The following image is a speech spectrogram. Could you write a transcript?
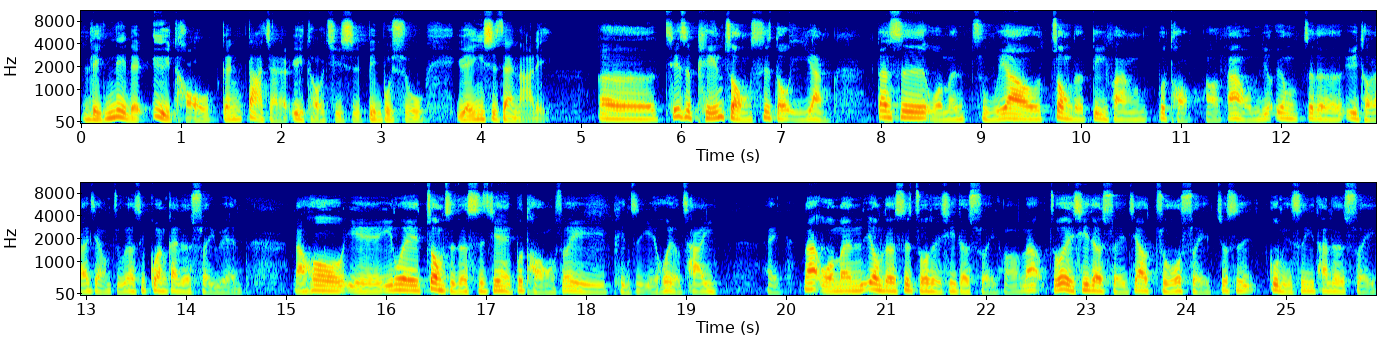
林内的芋头跟大甲的芋头其实并不输，原因是在哪里？呃，其实品种是都一样，但是我们主要种的地方不同啊。当然，我们就用这个芋头来讲，主要是灌溉的水源。然后也因为种植的时间也不同，所以品质也会有差异。哎，那我们用的是浊水溪的水哈，那浊水溪的水叫浊水，就是顾名思义，它的水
